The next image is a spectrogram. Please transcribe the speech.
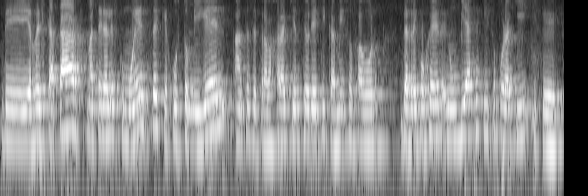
de rescatar materiales como este, que justo Miguel, antes de trabajar aquí en Teorética, me hizo favor de recoger en un viaje que hizo por aquí y que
